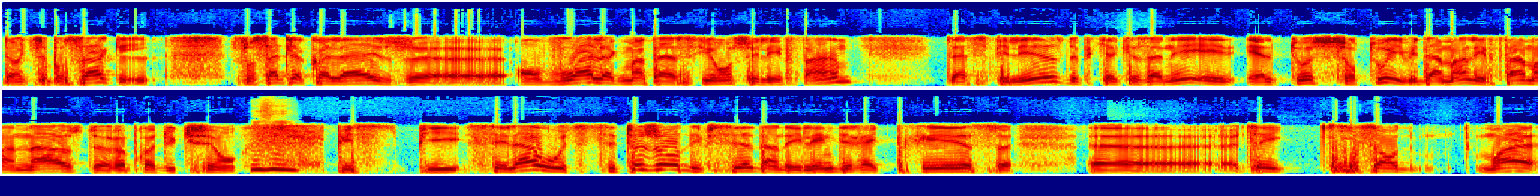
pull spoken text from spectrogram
Donc, c'est pour ça que c'est pour ça que le collège, on voit l'augmentation chez les femmes de la syphilis depuis quelques années et, elle touche surtout évidemment les femmes en âge de reproduction. Puis puis c'est là où c'est toujours difficile dans des lignes directrices, euh, tu sais, qui sont. Moi,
